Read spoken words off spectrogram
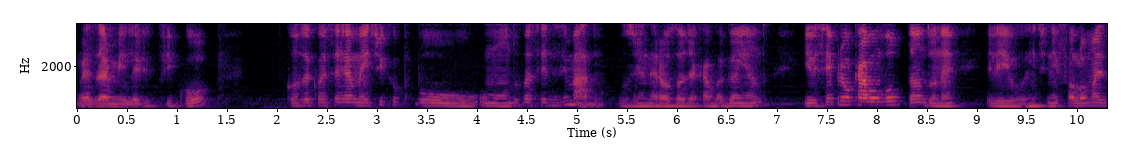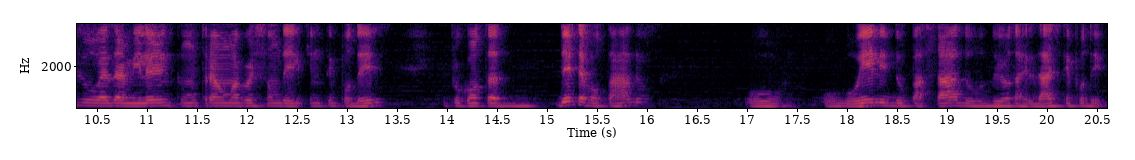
Ezra Miller ficou, consequência é realmente que o, o, o mundo vai ser dizimado. Os General Zod acabam ganhando e eles sempre acabam voltando, né? Ele, a gente nem falou, mas o Ezra Miller encontra uma versão dele que não tem poderes e por conta dele ter voltado, o, o ele do passado, de outra realidade, tem poder.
